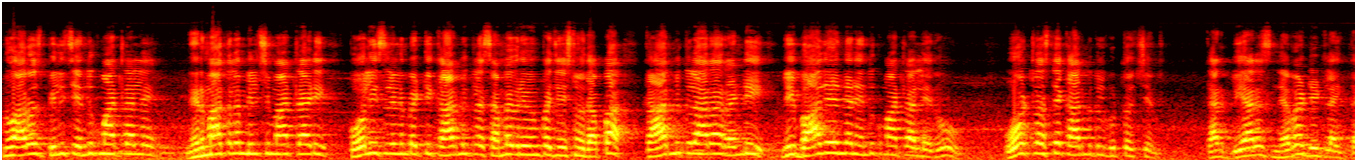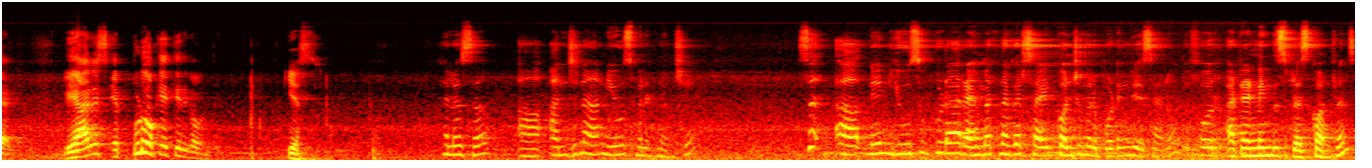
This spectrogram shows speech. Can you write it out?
నువ్వు ఆ రోజు పిలిచి ఎందుకు మాట్లాడలే? నిర్మాతలను పిలిచి మాట్లాడి పోలీసులను పెట్టి కార్మికుల సమ్మె విరమింపజేసినావు తప్ప కార్మికులారా రండి నీ బాధ ఏందని ఎందుకు మాట్లాడలేదు? ఓట్లు వస్తే కార్మికులు గుర్తొచ్చింది కానీ BRS never did like that BRS ఎప్పుడూ ఒకే తిరిగా ఉంది. Yes hello sir. Anjana Anjana news minute నుంచి. సార్ నేను యూసుఫ్ కూడా రెహమత్ నగర్ సైడ్ కొంచెం రిపోర్టింగ్ చేశాను before attending this press conference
